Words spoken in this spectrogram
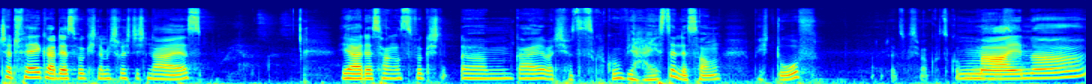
Chad Faker, der ist wirklich nämlich richtig nice. Ja, der Song ist wirklich ähm, geil. Warte, ich muss jetzt gucken, wie heißt denn der Song? Bin ich doof? Jetzt muss ich mal kurz gucken. Meiner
